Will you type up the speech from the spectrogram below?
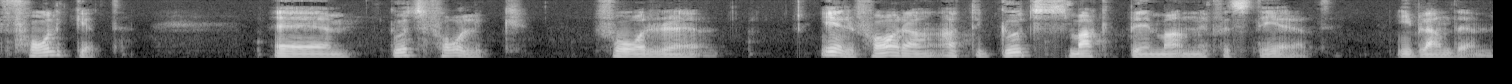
folket, eh, Guds folk, får erfara att Guds makt blir manifesterad ibland dem.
